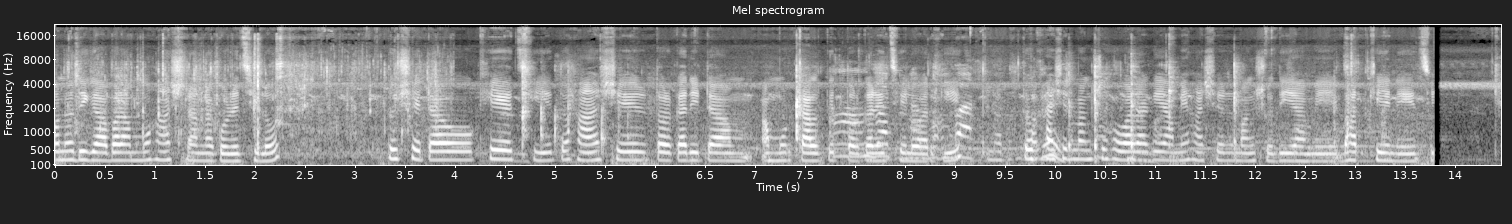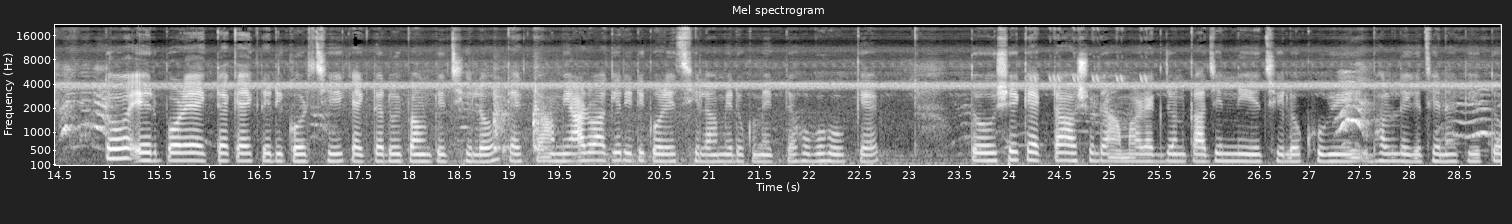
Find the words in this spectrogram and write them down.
অন্যদিকে আবার আম্মু হাঁস রান্না করেছিল। তো সেটাও খেয়েছি। তো হাঁসের তরকারিটা আম্মুর কালকের তরকারি ছিল আর কি। তো খাসির মাংস হওয়ার আগে আমি হাঁসের মাংস দিয়ে আমি ভাত খেয়ে নিয়েছি। তো এরপরে একটা কেক রেডি করছি। কেকটা দুই পাউন্ডের ছিল। কেকটা আমি আরও আগে রেডি করেছিলাম, এরকম একটা হুবহু কেক তো সে কেকটা আসলে আমার একজন কাজিন নিয়েছিল, খুবই ভালো লেগেছে নাকি? তো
